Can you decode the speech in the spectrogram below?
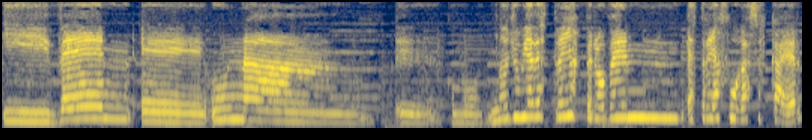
y ven eh, una eh, como no lluvia de estrellas, pero ven estrellas fugaces caer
